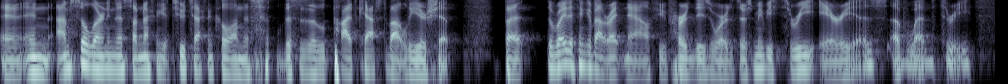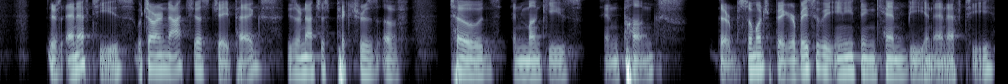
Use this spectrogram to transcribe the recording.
And, and I'm still learning this. I'm not going to get too technical on this. This is a podcast about leadership. But the way to think about right now, if you've heard these words, there's maybe three areas of Web3. There's NFTs, which are not just JPEGs. These are not just pictures of toads and monkeys and punks. They're so much bigger. Basically, anything can be an NFT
